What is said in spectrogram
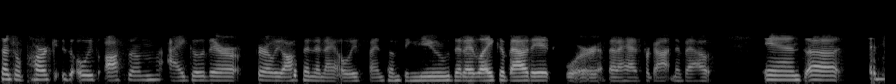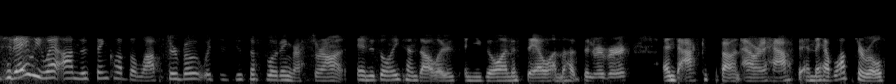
Central Park is always awesome. I go there fairly often and I always find something new that I like about it or that I had forgotten about. And uh, and today we went on this thing called the Lobster Boat, which is just a floating restaurant, and it's only ten dollars, and you go on a sail on the Hudson River and back. It's about an hour and a half, and they have lobster rolls.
